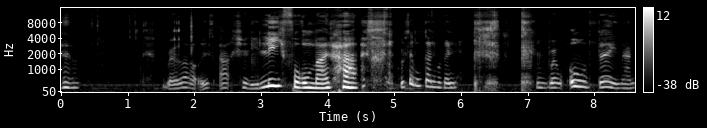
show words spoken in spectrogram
bro, that was actually lethal, man. Some we're going bro all day, man.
